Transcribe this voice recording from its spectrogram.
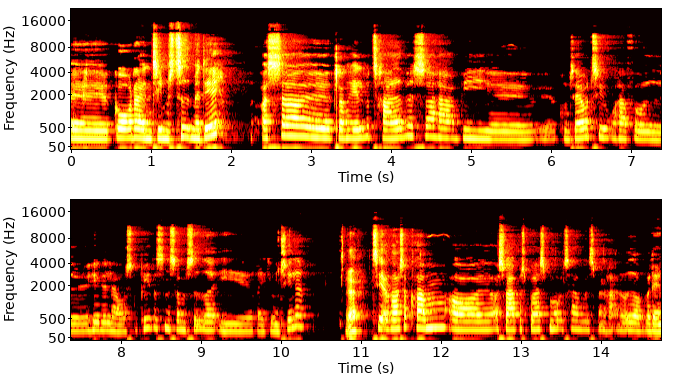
øh, går der en times tid med det. Og så øh, kl. 11.30, så har vi øh, konservativ, har fået øh, Helle Lausen Petersen, som sidder i øh, Region Sjælland, ja, til at også komme og, og svare på spørgsmål, så hvis man har noget om, hvordan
